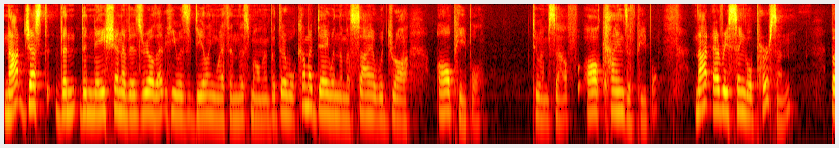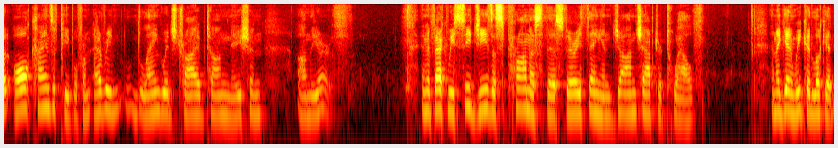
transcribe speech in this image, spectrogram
not just the, the nation of Israel that he was dealing with in this moment, but there will come a day when the Messiah would draw all people to himself, all kinds of people. Not every single person, but all kinds of people from every language, tribe, tongue, nation on the earth. And in fact, we see Jesus promise this very thing in John chapter 12. And again, we could look at,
